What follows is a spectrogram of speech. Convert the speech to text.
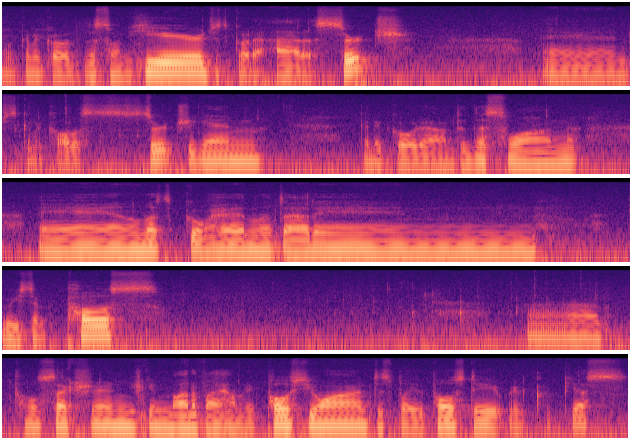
we're going to go to this one here, just go to add a search. And just going to call this search again. Going to go down to this one. And let's go ahead and let's add in recent posts. Uh, post section, you can modify how many posts you want, display the post date, we're going to click yes.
